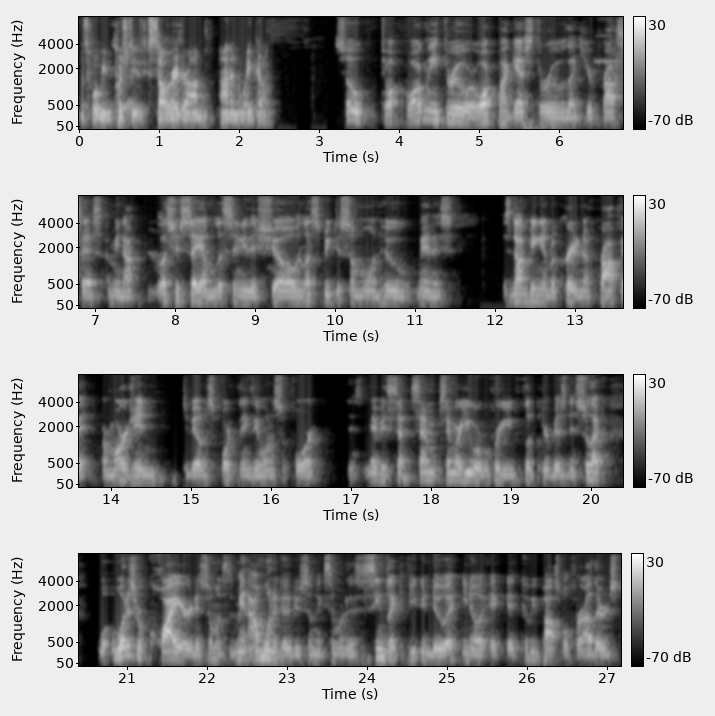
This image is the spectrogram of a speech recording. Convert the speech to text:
that's what we pushed the accelerator on on in Waco. So talk, walk me through or walk my guests through like your process. I mean, I, let's just say I'm listening to this show and let's speak to someone who, man, is is not being able to create enough profit or margin to be able to support the things they want to support. Maybe same same where you were before you flipped your business. So like, what, what is required if someone says, "Man, I want to go do something similar to this"? It seems like if you can do it, you know, it, it could be possible for others.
